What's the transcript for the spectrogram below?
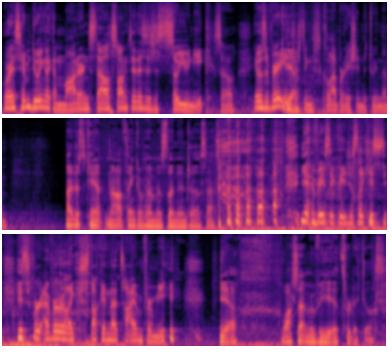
whereas him doing like a modern style song to this is just so unique. So it was a very Yeah. interesting collaboration between them. I just can't not think of him as the ninja assassin. Yeah, basically, just like he's he's forever like stuck in that time for me. yeah, watch that movie. It's ridiculous.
